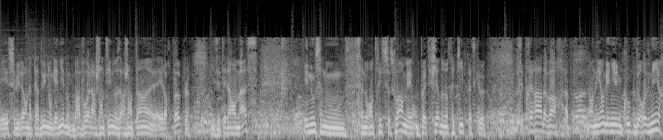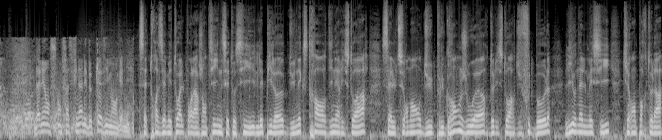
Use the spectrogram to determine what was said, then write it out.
Et celui-là on l'a perdu, ils l'ont gagné. Donc bravo à l'Argentine, aux Argentins et leur peuple. Ils étaient là en masse. Et nous, ça nous, rend triste ce soir, mais on peut être fier de notre équipe parce que c'est très rare d'avoir, en ayant gagné une coupe, de revenir, d'aller en, en phase finale et de quasiment gagner. Cette troisième étoile pour l'Argentine, c'est aussi l'épilogue d'une extraordinaire histoire, celle sûrement du plus grand joueur de l'histoire du football, Lionel Messi, qui remporte là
